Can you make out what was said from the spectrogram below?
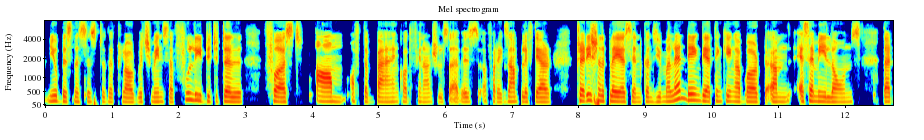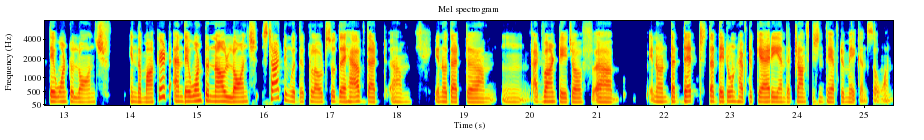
new businesses to the cloud which means a fully digital first arm of the bank or the financial service. For example if they are traditional players in consumer lending they are thinking about um, sme loans that they want to launch in the market and they want to now launch starting with the cloud. So they have that um, you know that um, mm, advantage of uh, you know the debt that they don't have to carry and the transition they have to make and so on.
